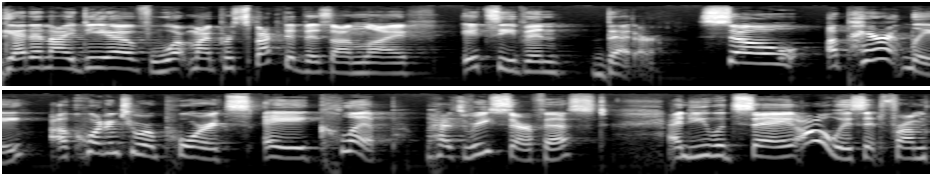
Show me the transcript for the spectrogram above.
get an idea of what my perspective is on life. It's even better. So, apparently, according to reports, a clip has resurfaced, and you would say, Oh, is it from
